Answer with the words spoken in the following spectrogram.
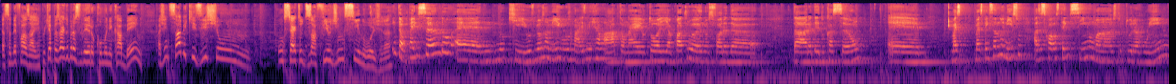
essa defasagem? Porque apesar do brasileiro comunicar bem, a gente sabe que existe um, um certo desafio de ensino hoje, né? Então, pensando é, no que os meus amigos mais me relatam, né? Eu tô aí há quatro anos fora da, da área da educação. É, mas, mas pensando nisso, as escolas têm sim uma estrutura ruim,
